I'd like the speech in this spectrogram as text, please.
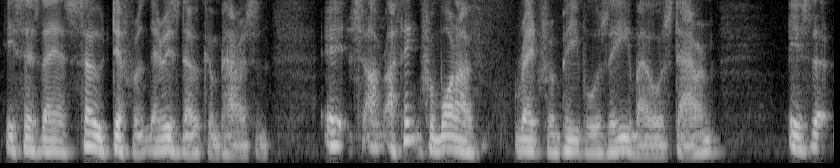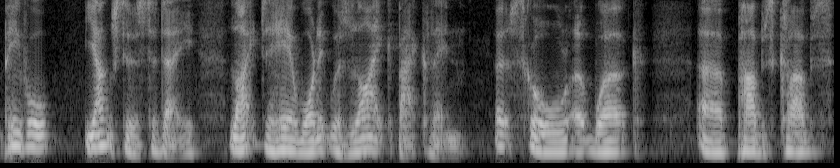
He says they're so different, there is no comparison. It's, I think, from what I've read from people's emails, Darren, is that people, youngsters today, like to hear what it was like back then at school, at work, uh, pubs, clubs,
